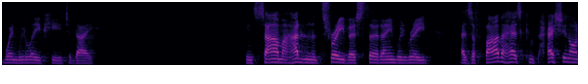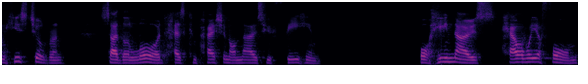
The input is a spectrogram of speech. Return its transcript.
when we leave here today. In Psalm 103, verse 13, we read, As a father has compassion on his children, so the Lord has compassion on those who fear him. For he knows how we are formed,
